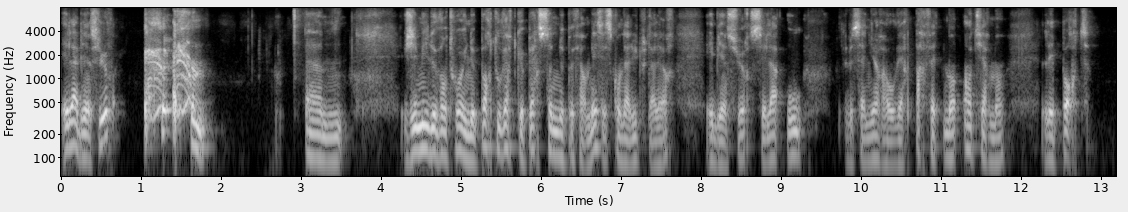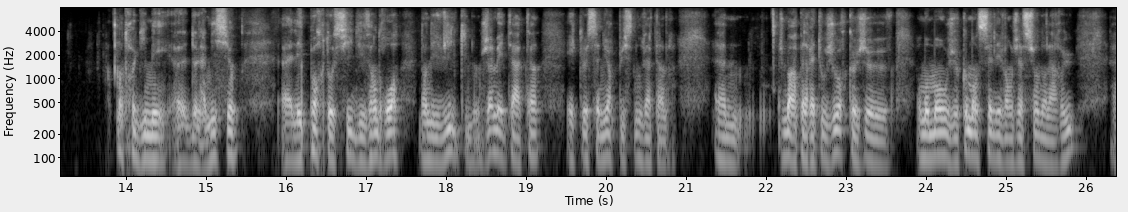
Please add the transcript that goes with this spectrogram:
Et là, bien sûr, j'ai mis devant toi une porte ouverte que personne ne peut fermer, c'est ce qu'on a lu tout à l'heure. Et bien sûr, c'est là où le Seigneur a ouvert parfaitement, entièrement les portes, entre guillemets, heu, de la mission, les portes aussi des endroits dans des villes qui n'ont jamais été atteints et que le Seigneur puisse nous atteindre. Je me rappellerai toujours que je au moment où je commençais l'évangélisation dans la rue, heu,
